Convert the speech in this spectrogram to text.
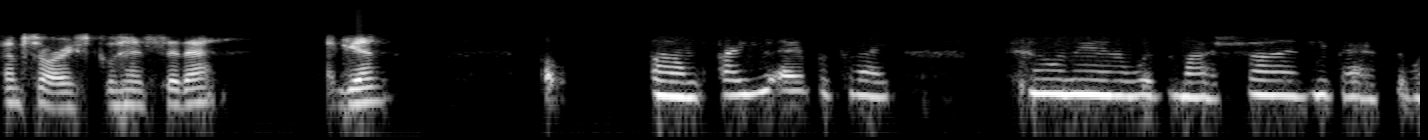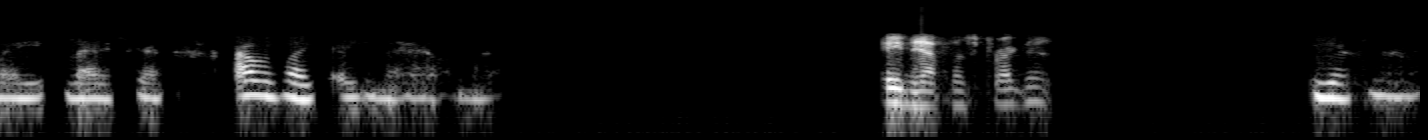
I'm sorry. Go ahead and say that again. Um, are you able to like tune in with my son? He passed away last year. I was like eight and a half months. Eight and a half months pregnant. Yes, ma'am.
